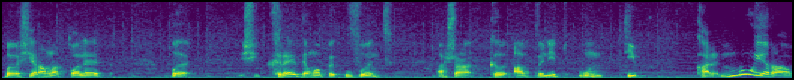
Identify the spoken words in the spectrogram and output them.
bă, și eram la toaletă. Bă, și crede-mă pe cuvânt, așa că a venit un tip care nu era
